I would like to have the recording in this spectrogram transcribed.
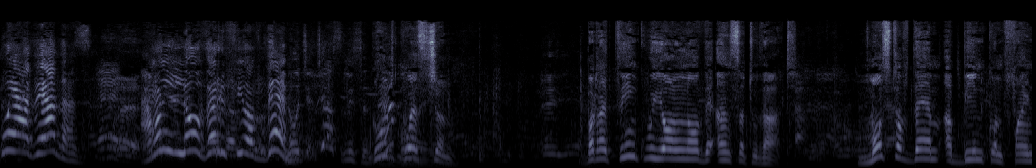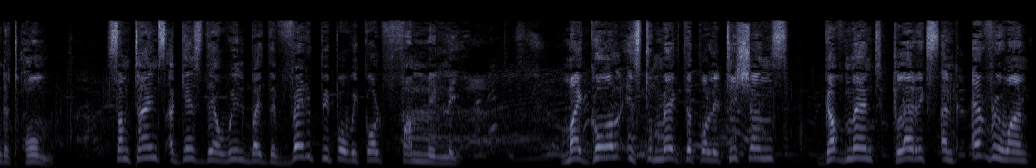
Where are the others? I only know very few of them. no, just listen. Good question. But I think we all know the answer to that. Most of them are being confined at home, sometimes against their will by the very people we call family. My goal is to make the politicians, government, clerics, and everyone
